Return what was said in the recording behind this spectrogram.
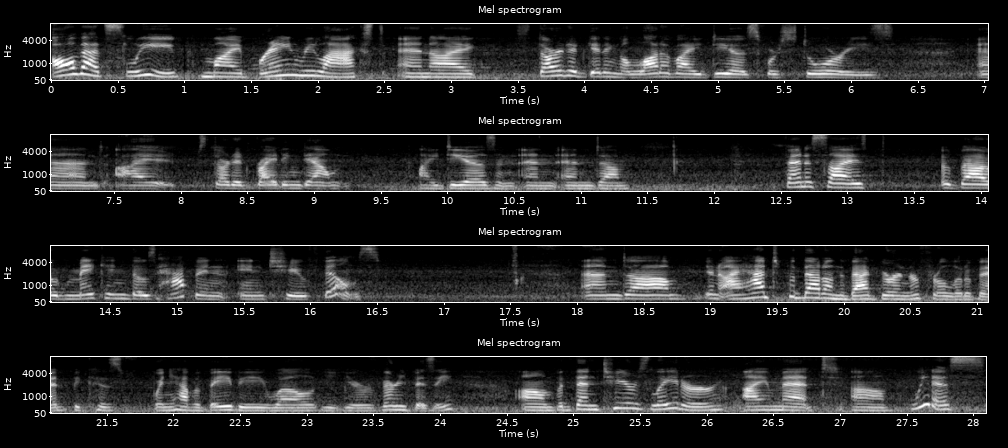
all that sleep, my brain relaxed and I started getting a lot of ideas for stories. And I started writing down ideas and, and, and um, fantasized about making those happen into films. And, um, you know, I had to put that on the back burner for a little bit because when you have a baby, well, you're very busy. Um, but then two years later, I met uh, Wheatus,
